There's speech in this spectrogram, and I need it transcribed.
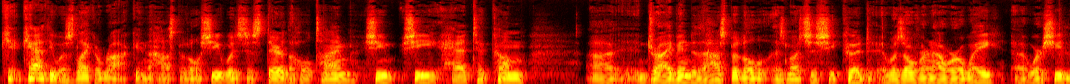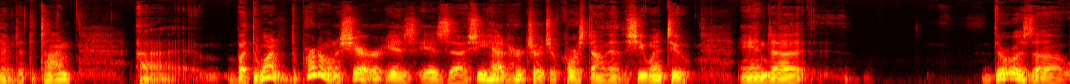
Kathy was like a rock in the hospital. She was just there the whole time. She she had to come uh, drive into the hospital as much as she could. It was over an hour away uh, where she lived at the time. Uh, but the one, the part I want to share is is uh, she had her church, of course, down there that she went to, and uh, there was a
